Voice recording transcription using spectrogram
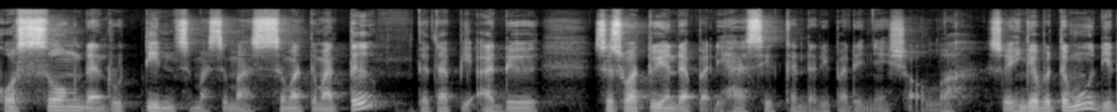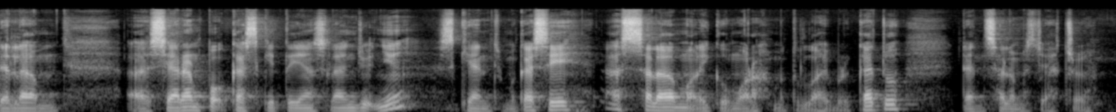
kosong dan rutin semata-mata tetapi ada sesuatu yang dapat dihasilkan daripadanya insya-Allah. So hingga bertemu di dalam uh, siaran podcast kita yang selanjutnya. Sekian terima kasih. Assalamualaikum warahmatullahi wabarakatuh dan salam sejahtera.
